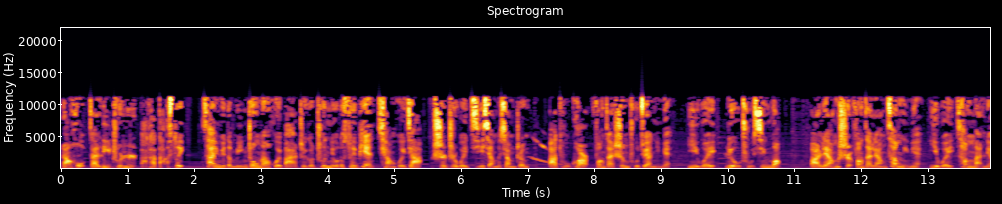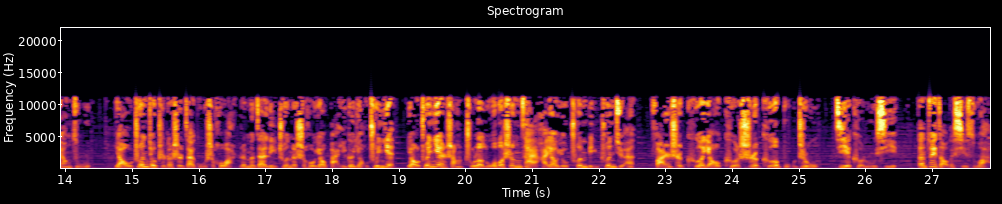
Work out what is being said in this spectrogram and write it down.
然后在立春日把它打碎。参与的民众呢，会把这个春牛的碎片抢回家，视之为吉祥的象征；把土块放在牲畜圈里面，意为六畜兴旺；把粮食放在粮仓里面，意为仓满粮足。咬春就指的是在古时候啊，人们在立春的时候要摆一个咬春宴，咬春宴上除了萝卜生菜，还要有春饼、春卷，凡是可咬、可食、可补之物，皆可入席。但最早的习俗啊，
